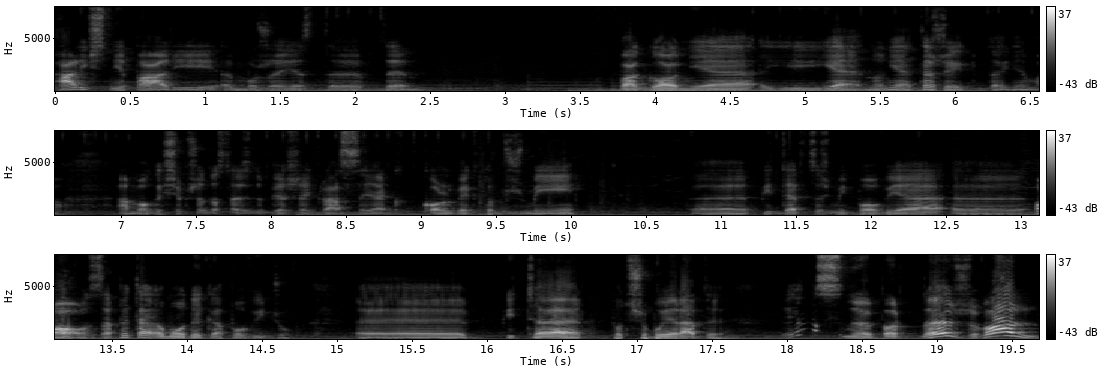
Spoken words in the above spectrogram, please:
palić nie pali, może jest e, w tym, w wagonie je, no nie, też jej tutaj nie ma. A mogę się przedostać do pierwszej klasy, jakkolwiek to brzmi. E, Peter coś mi powie. E, o, zapytaj o młodych Gapowiczów. E, Peter, potrzebuję rady. Jasne, partnerze, wal!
